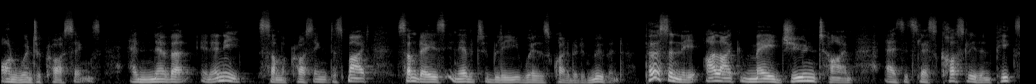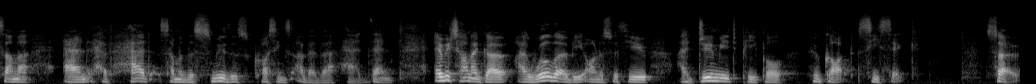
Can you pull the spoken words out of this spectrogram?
on winter crossings and never in any summer crossing, despite some days inevitably where there's quite a bit of movement. Personally, I like May June time as it's less costly than peak summer and have had some of the smoothest crossings I've ever had then. Every time I go, I will though be honest with you, I do meet people who got seasick. So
